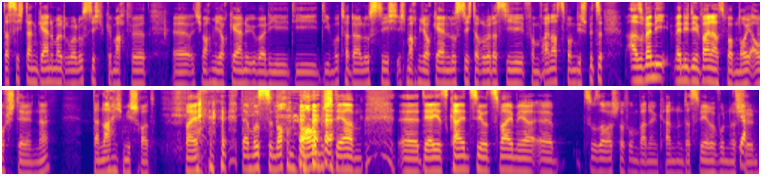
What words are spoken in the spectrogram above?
dass sich dann gerne mal drüber lustig gemacht wird. Äh, ich mache mich auch gerne über die, die, die Mutter da lustig. Ich mache mich auch gerne lustig darüber, dass die vom Weihnachtsbaum die Spitze. Also wenn die, wenn die den Weihnachtsbaum neu aufstellen, ne? dann lache ich mich Schrott. Weil da musste noch ein Baum sterben, äh, der jetzt kein CO2 mehr äh, zu Sauerstoff umwandeln kann. Und das wäre wunderschön.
